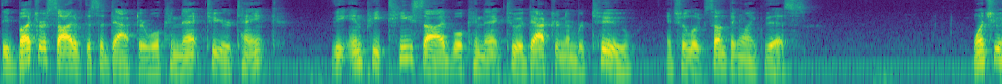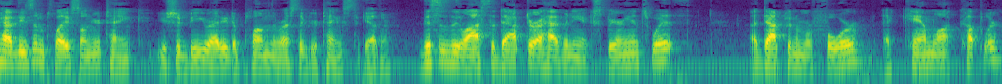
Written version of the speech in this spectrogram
The buttress side of this adapter will connect to your tank. The NPT side will connect to adapter number 2 and should look something like this. Once you have these in place on your tank, you should be ready to plumb the rest of your tanks together. This is the last adapter I have any experience with. Adapter number four, a cam lock coupler.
